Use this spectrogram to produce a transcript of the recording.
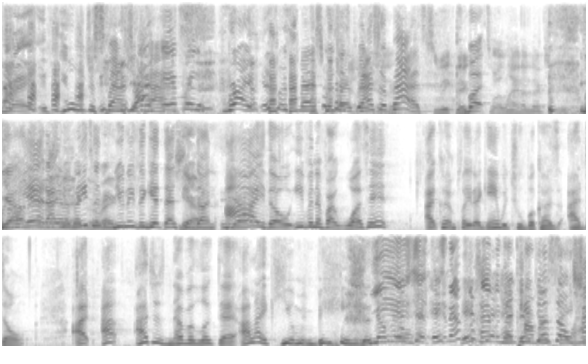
right. If you would just smash your pass. right. It's a smash. It's a smash your pass. Next But going to Atlanta next week. yeah, yeah, that, you need to Right. you need to get that shit Yeah. done. I though, even if I wasn't, I couldn't play that game with you because I don't. I I, I just never looked at. I like human beings. It's Yeah, just- and- and after it's- having a it just so conversation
